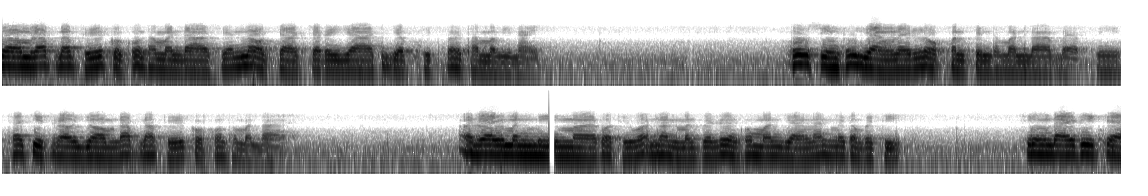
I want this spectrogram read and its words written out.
ยอมรับนับถือกฎของธรรมดาเสียนอกจากจริยาที่จะผิดพระธรรมวินัยทุกสิ่งทุกอย่างในโลกมันเป็นธรรมดาแบบนี้ ถ้าจิตเรายอมรับนับถือกฎของธรรมดา อะไรมันมีมาก็ถือว่านั่นมันเป็นเรื่องของมันอย่างนั้นไม่ต้องไปติสิ่งใดที่แก้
